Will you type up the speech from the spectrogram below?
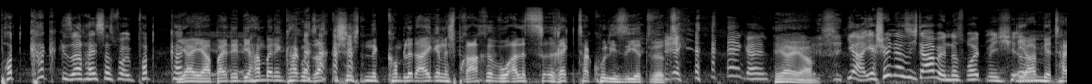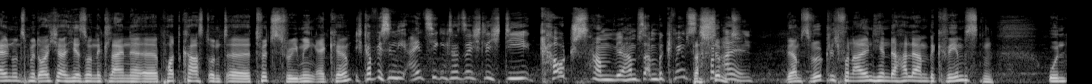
Podkack gesagt? Heißt das bei Podkack? Ja, ja, bei den, wir haben bei den Kack- und Sachgeschichten eine komplett eigene Sprache, wo alles rektakulisiert wird. Geil. Ja, ja. Ja, ja, schön, dass ich da bin. Das freut mich. Ja, Ähm, wir teilen uns mit euch ja hier so eine kleine äh, Podcast- und äh, Twitch-Streaming-Ecke. ich glaube, wir sind die einzigen tatsächlich, die Couchs haben. Wir haben es am bequemsten Das von stimmt. allen. Wir haben es wirklich von allen hier in der Halle am bequemsten. Und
